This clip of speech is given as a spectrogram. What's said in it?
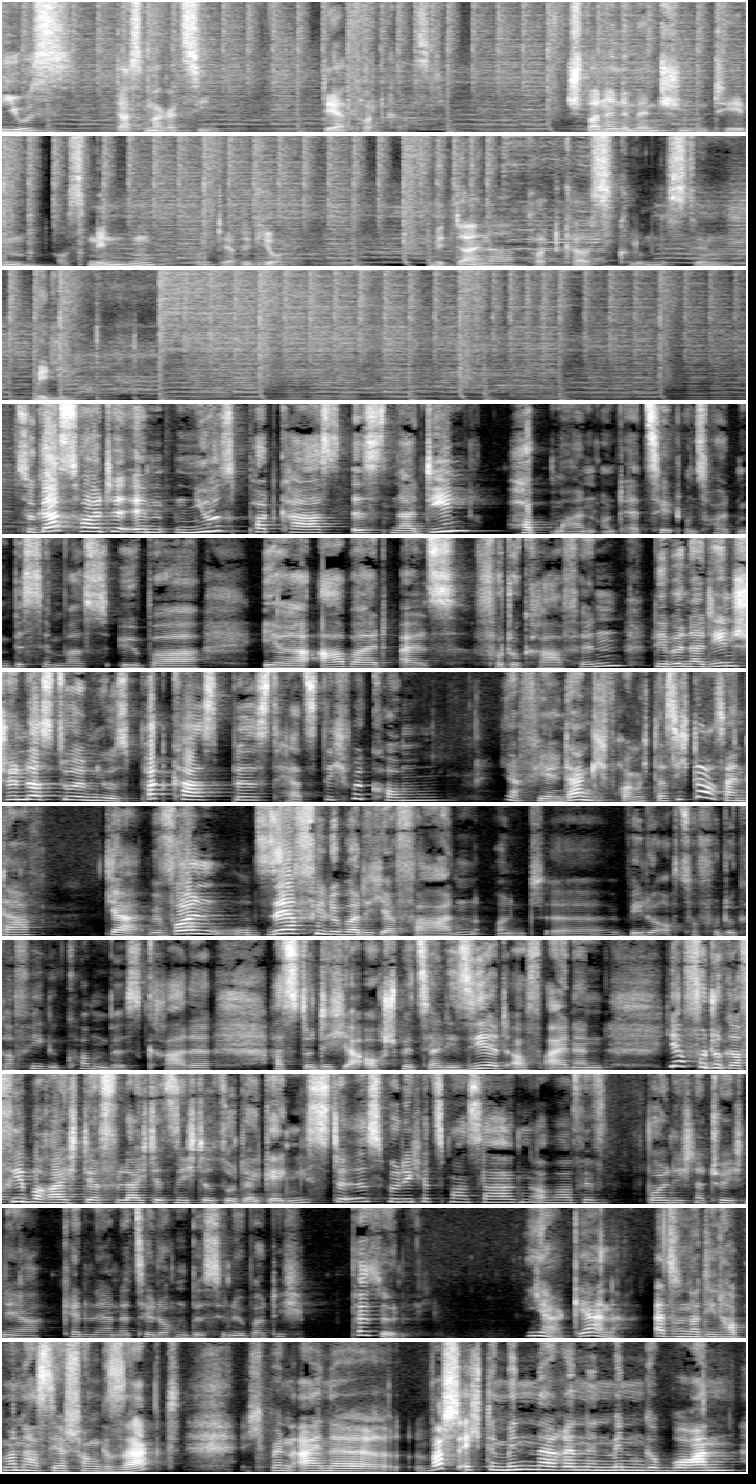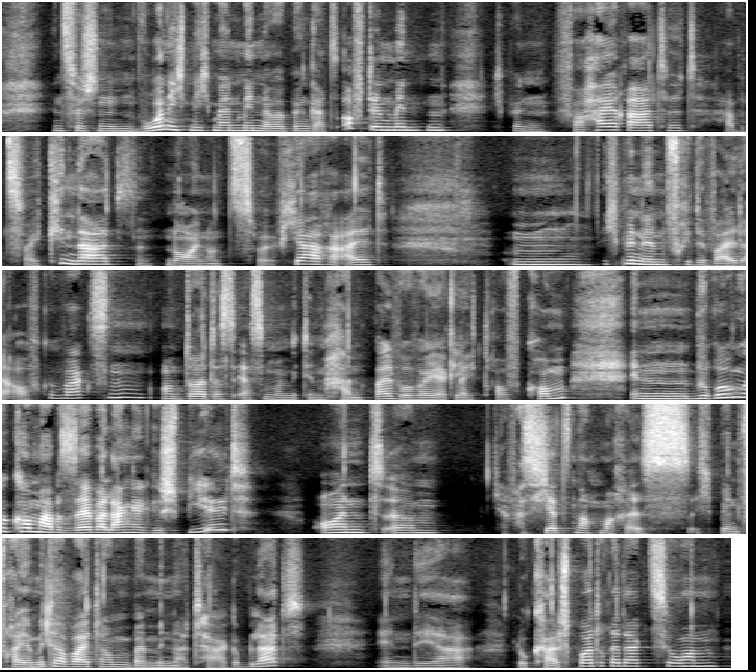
News, das Magazin, der Podcast. Spannende Menschen und Themen aus Minden und der Region. Mit deiner Podcast-Kolumnistin Melina. Zu Gast heute im News-Podcast ist Nadine Hoppmann und erzählt uns heute ein bisschen was über ihre Arbeit als Fotografin. Liebe Nadine, schön, dass du im News Podcast bist. Herzlich willkommen. Ja, vielen Dank. Ich freue mich, dass ich da sein darf. Ja, wir wollen sehr viel über dich erfahren und äh, wie du auch zur Fotografie gekommen bist. Gerade hast du dich ja auch spezialisiert auf einen ja, Fotografiebereich, der vielleicht jetzt nicht so der gängigste ist, würde ich jetzt mal sagen. Aber wir wollen dich natürlich näher kennenlernen. Erzähl doch ein bisschen über dich persönlich. Ja, gerne. Also Nadine Hoppmann hast ja schon gesagt. Ich bin eine waschechte Mindenerin in Minden geboren. Inzwischen wohne ich nicht mehr in Minden, aber bin ganz oft in Minden. Ich bin verheiratet, habe zwei Kinder, die sind neun und zwölf Jahre alt. Mm, ich bin in Friedewalde aufgewachsen und dort das erste Mal mit dem Handball, wo wir ja gleich drauf kommen, in Berührung gekommen, habe selber lange gespielt und ähm, ja, was ich jetzt noch mache, ist, ich bin freie Mitarbeiterin beim Minder Tageblatt in der Lokalsportredaktion.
